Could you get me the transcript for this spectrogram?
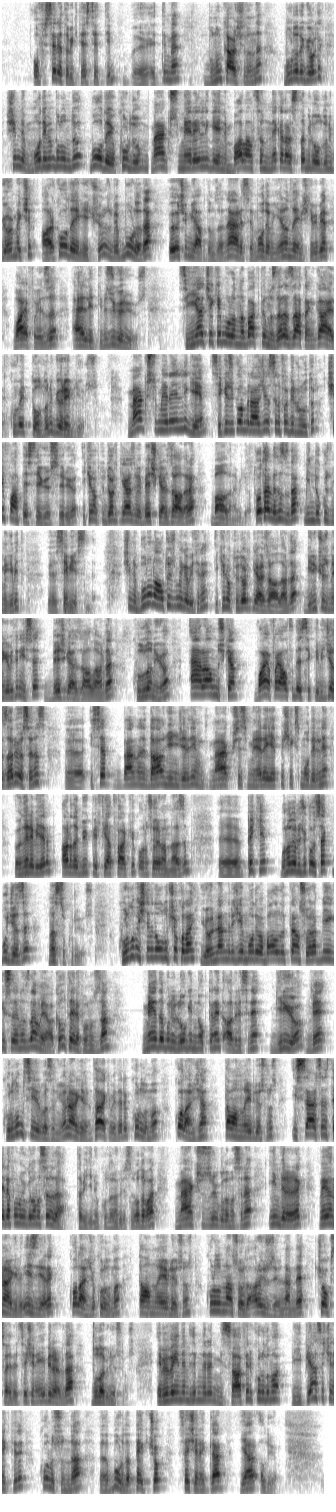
ofisleri tabii ki test ettiğim, e, ettim ve bunun karşılığını burada da gördük. Şimdi modemin bulunduğu bu odaya kurduğum Mercus MR50G'nin bağlantısının ne kadar stabil olduğunu görmek için arka odaya geçiyoruz ve burada da ölçüm yaptığımızda neredeyse modemin yanındaymış gibi bir Wi-Fi hızı elde ettiğimizi görüyoruz. Sinyal çekim oranına baktığımızda da zaten gayet kuvvetli olduğunu görebiliyoruz. Mercus MR50G 811 AC sınıfı bir router çift band desteği gösteriyor. 2.4 GHz ve 5 GHz ağlara bağlanabiliyor. Total hızı da 1900 megabit e, seviyesinde. Şimdi bunun 600 megabitini 2.4 GHz ağlarda, 1300 megabitini ise 5 GHz ağlarda kullanıyor. Eğer almışken Wi-Fi 6 destekli bir cihaz arıyorsanız e, ise ben hani daha önce incelediğim Mercus MR70X modelini önerebilirim. Arada büyük bir fiyat farkı yok onu söylemem lazım. E, peki buna dönecek olursak bu cihazı nasıl kuruyoruz? Kurulum işlemi de oldukça kolay. Yönlendiriciyi modeme bağladıktan sonra bilgisayarınızdan veya akıllı telefonunuzdan mwlogin.net adresine giriyor ve kurulum sihirbazının yönergelerini takip ederek kurulumu kolayca tamamlayabiliyorsunuz. İsterseniz telefon uygulamasını da tabii yine kullanabilirsiniz. O da var. Mercus uygulamasını indirerek ve yönergeleri izleyerek kolayca kurulumu tamamlayabiliyorsunuz. Kurulumdan sonra da arayüz üzerinden de çok sayıda seçeneği bir arada bulabiliyorsunuz. Ebeveyn denetimleri, misafir kurulumu, VPN seçenekleri konusunda e, burada pek çok seçenekler yer alıyor.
